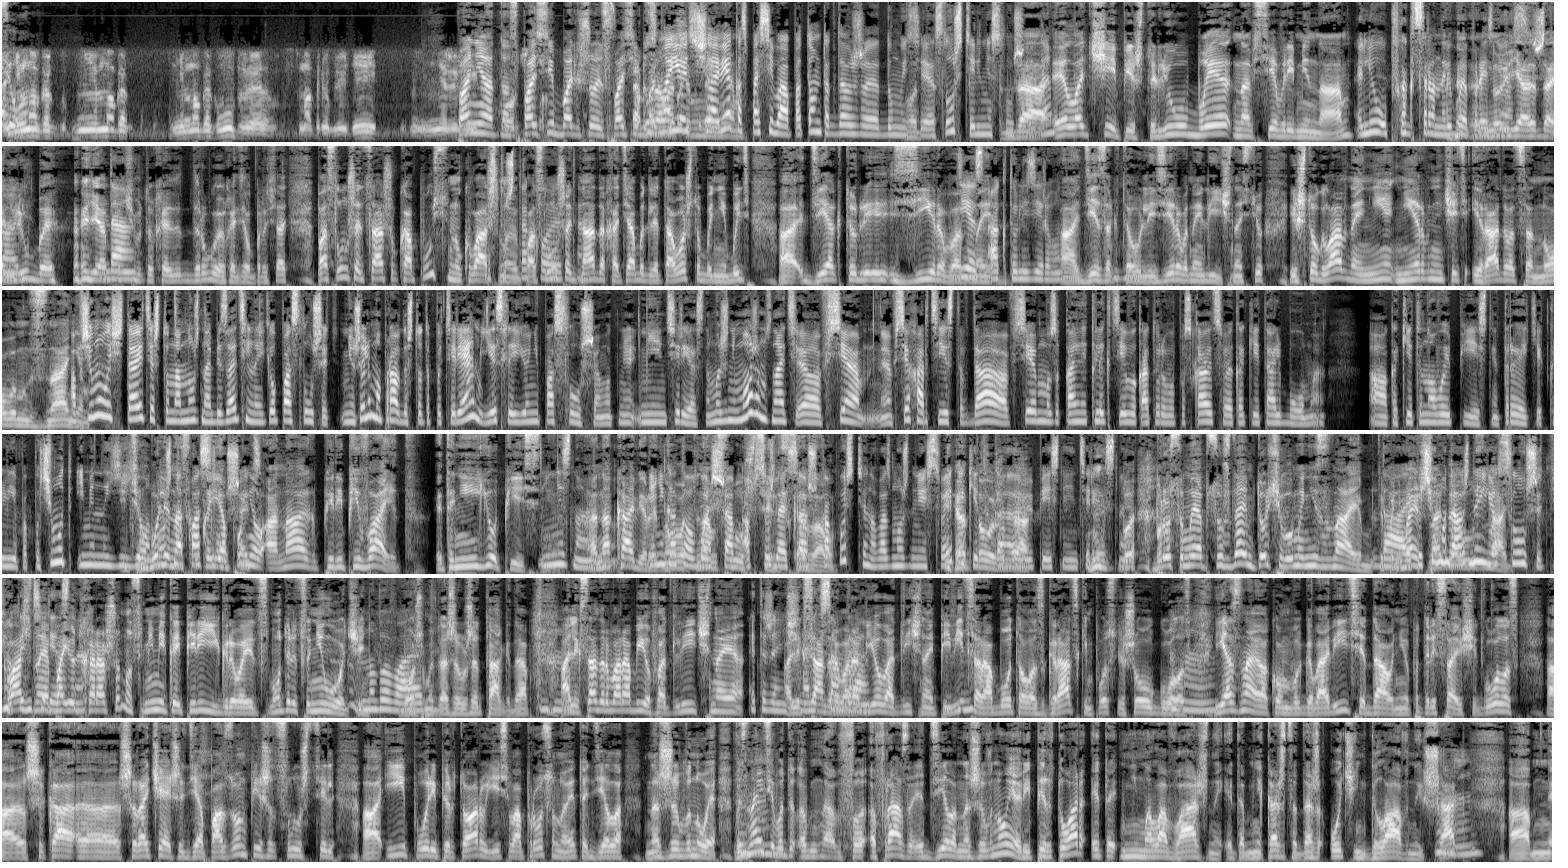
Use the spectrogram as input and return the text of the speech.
Всё. немного, немного, немного глубже смотрю в людей, нежели... Понятно, творчество. спасибо большое, спасибо за Узнаете ваше человека, мнение. спасибо, а потом тогда уже думаете, слушать или не слушать, Да, да? Элла Че пишет, Любе на все времена. Люб, как странно, любое произнес. Ну, я, да, Любе, я Да. почему-то другое хотел прочитать. Послушать Сашу Капустину ж послушать такое-то? надо хотя бы для того, чтобы не быть а, деактуализированной... Дезактуализированной. А, дезактуализированной личностью. И что главное, не нервничать и радоваться новым А знаниям. почему вы считаете, что нам нужно обязательно ее послушать? Неужели мы, правда, что-то потеряем, если ее не послушаем? Вот мне, мне интересно. Мы же не можем знать э, все, э, всех артистов, да, все музыкальные коллективы, которые выпускают свои какие-то альбомы, а, какие-то новые песни, треки, клипы. Почему-то именно И ее тем более, нужно насколько я послушать? понял, она перепевает. Это не ее песни. Не знаю. Она каверы. Я не но готова вот больше обсуждать Сашу сказал. Капустину. Возможно, у нее есть свои какие-то ка- да. песни интересные. Просто мы обсуждаем то, чего мы не знаем. Ты Да, и понимаешь? почему Надо должны узнать. слушать? Мне вот Квашиная интересно. поет хорошо, но с мимикой переигрывает, смотрится не очень. Ну, бывает. Боже мой, даже уже так, да. Александр Воробьев, отличная... Это женщина, Александра Александра. Воробьева, отличная певица, работала с Градским после шоу «Голос». Я знаю, о ком вы говорите. Да, у нее потрясающий голос, а, шика- э, широчайший диапазон, пишет слушатель. А, И по репертуару есть вопросы, но это дело наживное. Вы знаете, вот эм, ф- фраза «это дело наживное», репертуар это немаловажный, это, мне кажется, даже очень главный шаг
